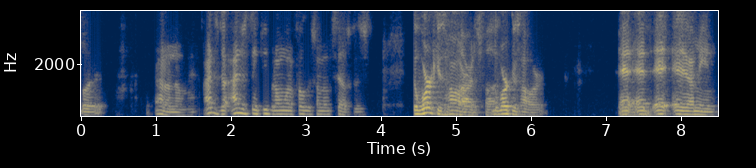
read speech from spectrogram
But I don't know, man. I just I just think people don't want to focus on themselves because the work is It's hard. hard as fuck. The work is hard. And, and, and, and I mean,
